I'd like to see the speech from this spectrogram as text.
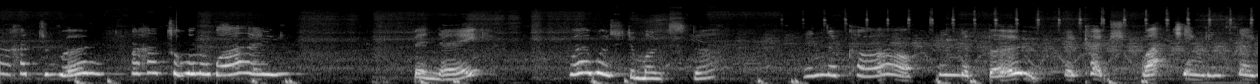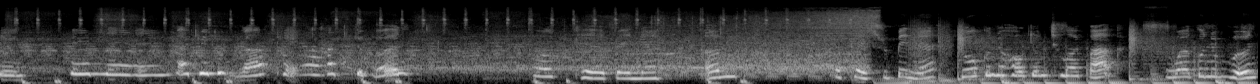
I had to run. I had to run away. Bini? Where was the monster? In the car, in the boat. It kept scratching and Bini, I didn't like it. I had to run. Okay, Bini. Um, okay, so you're gonna hold on to my back. We're gonna run,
